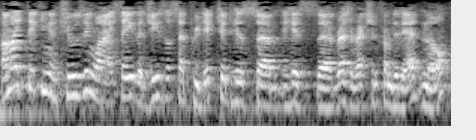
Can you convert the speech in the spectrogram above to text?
Am I picking and choosing when I say that Jesus had predicted his, um, his uh, resurrection from the dead? No.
